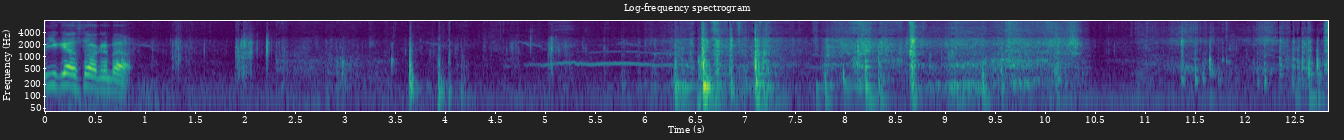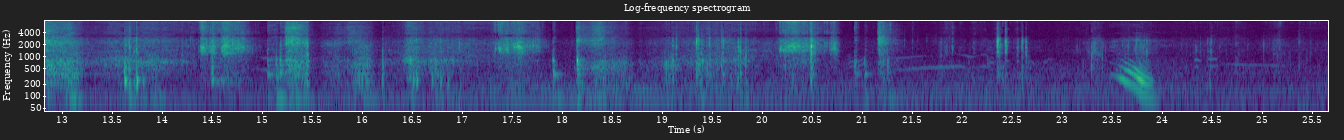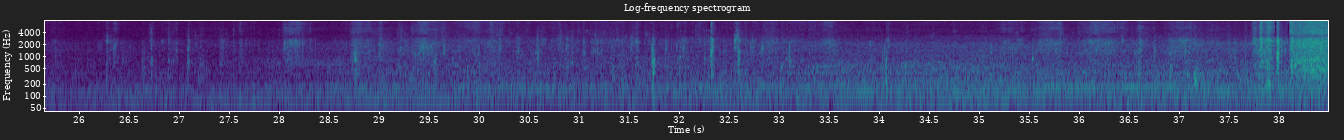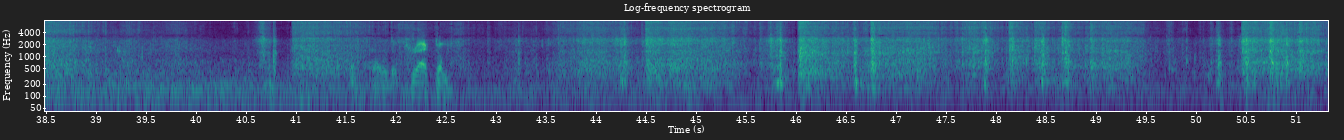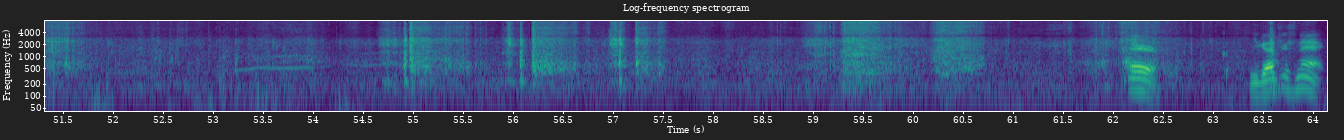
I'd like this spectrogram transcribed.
What are you guys talking about? Hmm. Distract them. There. You got your snack.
